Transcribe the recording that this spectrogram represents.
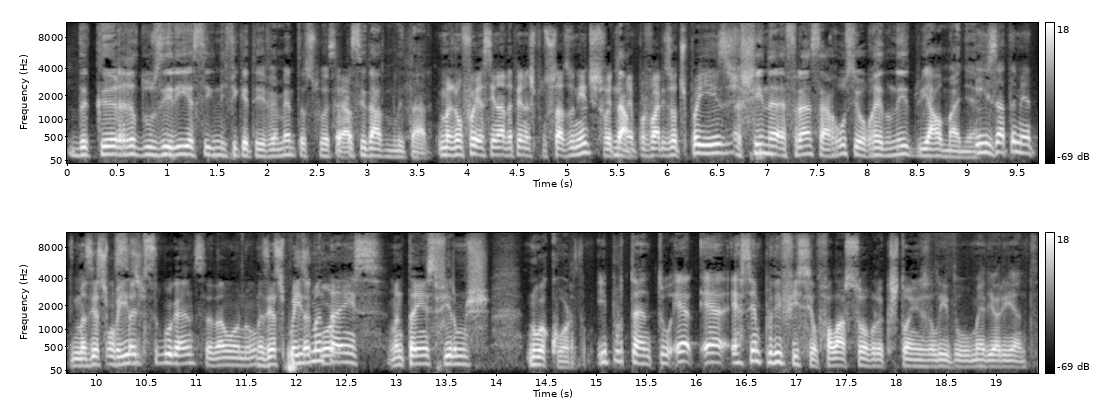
de que reduziria significativamente a sua certo. capacidade militar. Mas não foi assinado apenas pelos Estados Unidos, foi também não. por vários outros países. A China, a França, a Rússia, o Reino Unido e a Alemanha. Exatamente, mas esses países de segurança da ONU. Mas esses países mantêm-se, mantêm-se firmes no acordo. E, portanto, é, é, é, sempre difícil falar sobre questões ali do Médio Oriente.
